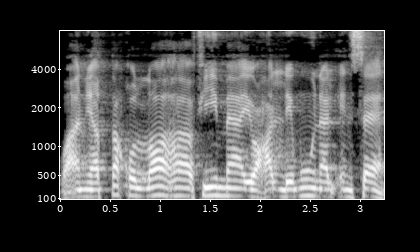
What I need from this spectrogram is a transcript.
وأن يتقوا الله فيما يعلمون الإنسان.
